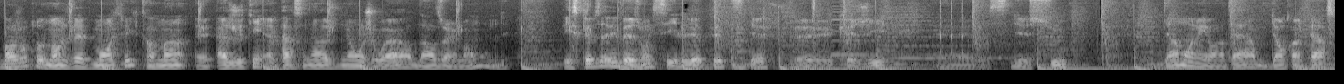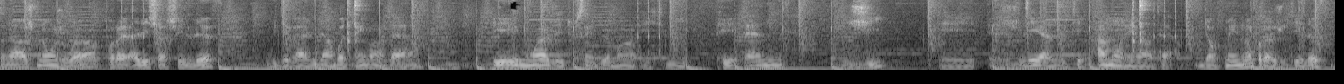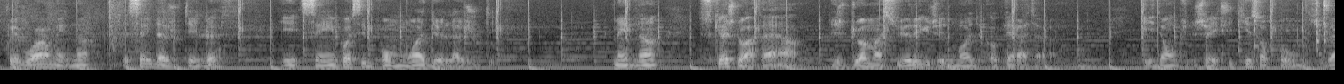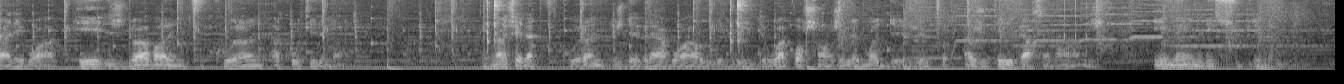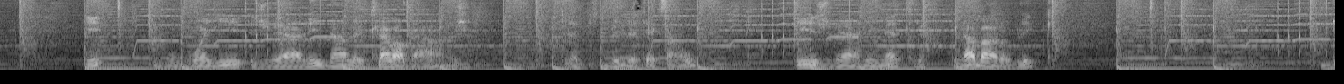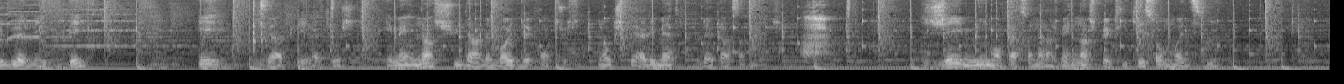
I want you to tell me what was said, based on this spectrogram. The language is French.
Bonjour tout le monde, je vais vous montrer comment euh, ajouter un personnage non joueur dans un monde. Et ce que vous avez besoin, c'est le petit œuf euh, que j'ai euh, ci-dessous dans mon inventaire. Donc un personnage non joueur. Pour aller chercher l'œuf, vous devez aller dans votre inventaire. Et moi, j'ai tout simplement écrit PNJ et je l'ai ajouté à mon inventaire. Donc maintenant, pour ajouter l'œuf, vous pouvez voir maintenant, j'essaie d'ajouter l'œuf et c'est impossible pour moi de l'ajouter. Maintenant, ce que je dois faire, je dois m'assurer que j'ai le mode opérateur. Et donc, je vais cliquer sur pause, je vais aller voir et je dois avoir une petite couronne à côté de moi. Maintenant que j'ai la petite couronne, je devrais avoir les, droits pour changer le mode de jeu, pour ajouter les personnages et même les supprimer. Et vous voyez, je vais aller dans le clavardage la petite bulle de texte en haut. Et je vais aller mettre la barre oblique WB et je vais appuyer la touche. Et maintenant, je suis dans le mode de construction. Donc, je peux aller mettre le personnage. J'ai mis mon personnage. Maintenant, je peux cliquer sur modifier.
